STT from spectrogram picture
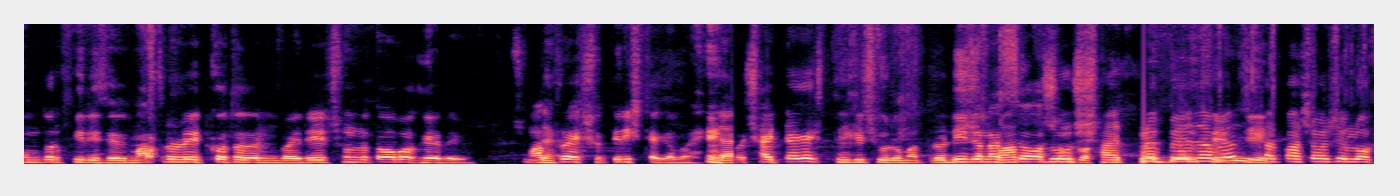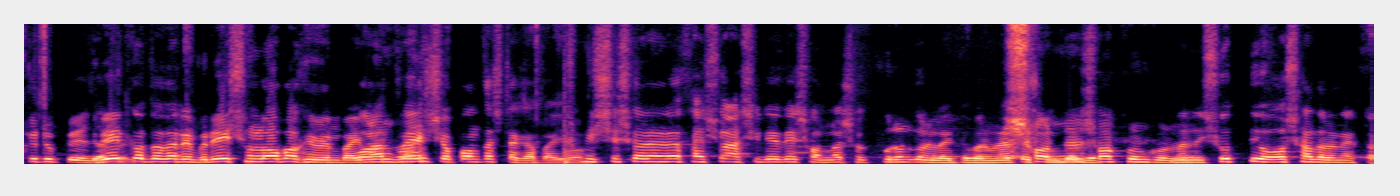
সুন্দর ফিরিছে মাত্র রেট কত দেন ভাই? রেট শুনলে তো অবাক হয়ে দেবে মাত্র একশো তিরিশ টাকা ভাই। ষাট টাকা থেকে শুরু মাত্র ডিজাইন আছে অসংখ্য। ষাট পেয়ে যাবেন তার পাশাপাশি লকেটও পেয়ে রেট কত জানেন? রেট শুনলে অবাক হবেন ভাই। মাত্র ভাই। একশো পঞ্চাশ টাকা ভাই। বিশেষ করে এরা চারশো আশি টাকা দিয়ে স্বর্ণ শোক পূরণ করে লাইতে পারবেন। স্বর্ণের শখ পূরণ করবে মানে সত্যি অসাধারণ একটা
